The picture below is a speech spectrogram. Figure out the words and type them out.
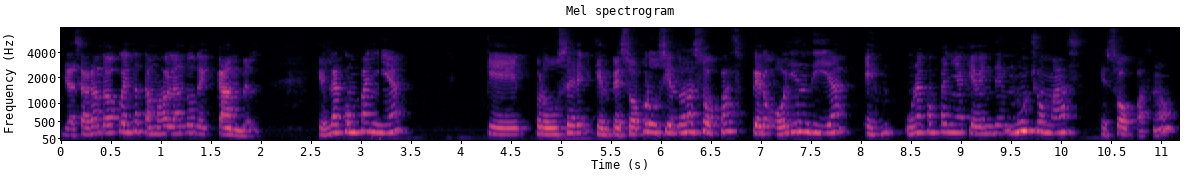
ya se habrán dado cuenta, estamos hablando de Campbell, que es la compañía que, produce, que empezó produciendo las sopas, pero hoy en día es una compañía que vende mucho más que sopas, ¿no?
